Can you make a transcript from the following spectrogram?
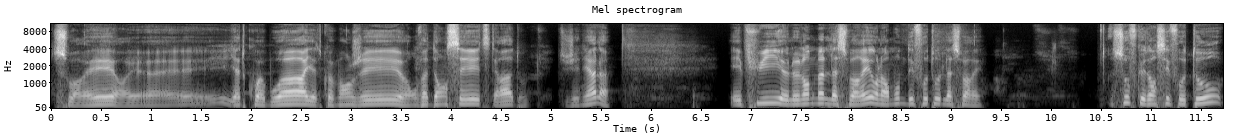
Soirée, euh, il y a de quoi boire, il y a de quoi manger, on va danser, etc. c'est génial. Et puis euh, le lendemain de la soirée, on leur montre des photos de la soirée. Sauf que dans ces photos,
